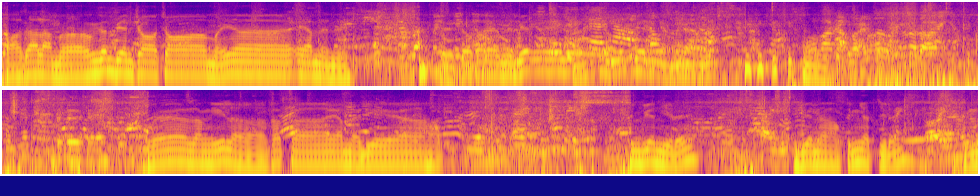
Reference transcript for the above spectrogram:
Hóa ra làm ờ, hướng dẫn viên cho cho mấy ờ, em này này. Để cho các em biết Thế Giang nghĩ là các ờ, em này đi ờ, học sinh viên gì đấy viên ờ, học tiếng Nhật gì đấy tiếng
